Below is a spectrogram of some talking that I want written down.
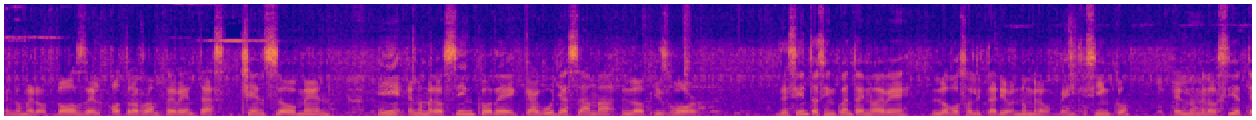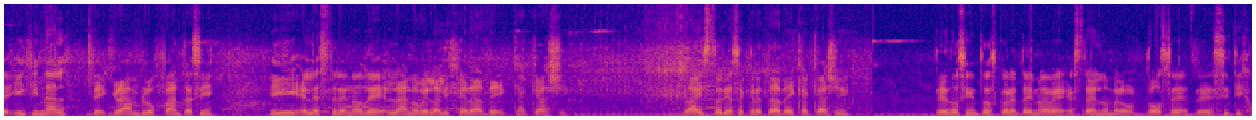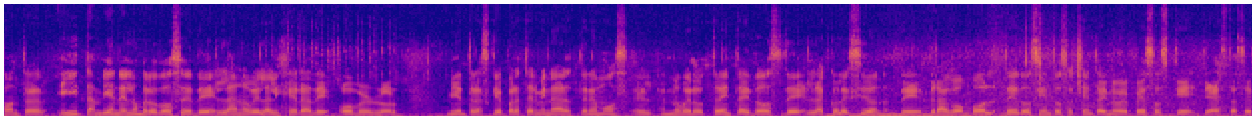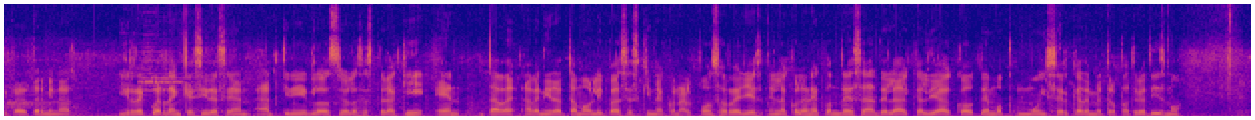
el número 2 del otro rompeventas Chainsaw Man y el número 5 de Kaguya-sama Love is War. De 159, Lobo Solitario número 25, el número 7 y final de Grand Blue Fantasy y el estreno de la novela ligera de Kakashi. La historia secreta de Kakashi. De 249 está el número 12 de City Hunter y también el número 12 de la novela ligera de Overlord. Mientras que para terminar tenemos el número 32 de la colección de Dragon Ball de 289 pesos que ya está cerca de terminar. Y recuerden que si desean adquirirlos, yo los espero aquí en Avenida Tamaulipas, esquina con Alfonso Reyes, en la colonia Condesa de la alcaldía Cuauhtémoc, muy cerca de Metropatriotismo.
